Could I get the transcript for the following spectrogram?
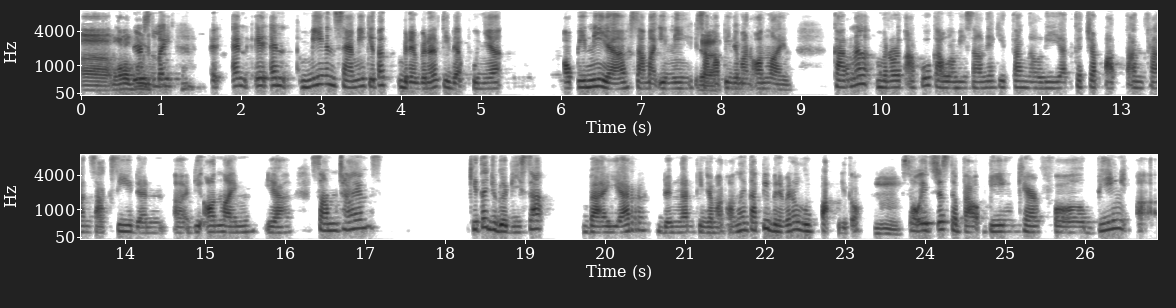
uh, walaupun There's like and and me and Sammy kita benar-benar tidak punya opini ya sama ini Yeah. sama pinjaman online. Karena menurut aku kalau misalnya kita ngelihat kecepatan transaksi dan uh, di online ya, sometimes kita juga bisa bayar dengan pinjaman online tapi benar-benar lupa gitu. Mm-mm. So it's just about being careful, being uh,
